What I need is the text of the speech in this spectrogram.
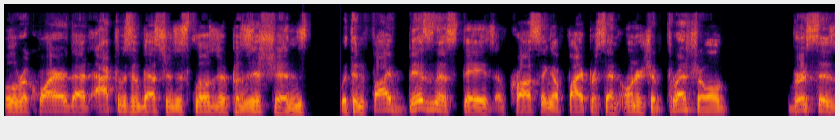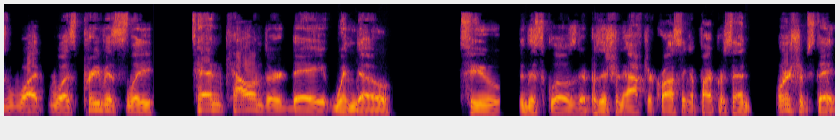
will require that activist investors disclose their positions within five business days of crossing a 5% ownership threshold versus what was previously 10 calendar day window to, disclose their position after crossing a 5% ownership stake.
